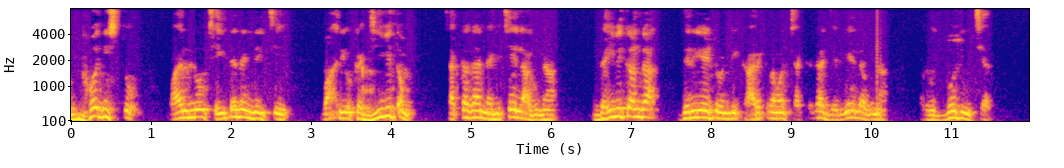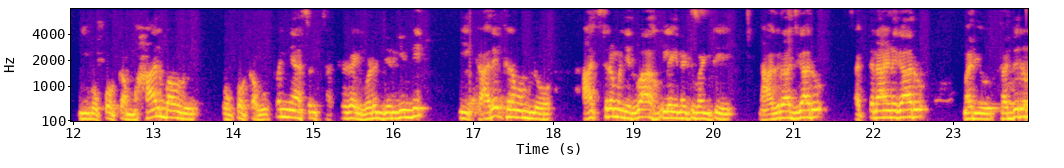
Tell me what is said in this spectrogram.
ఉద్బోధిస్తూ వారిలో చైతన్యం తెచ్చి వారి యొక్క జీవితం చక్కగా నడిచేలాగున దైవికంగా జరిగేటువంటి కార్యక్రమం చక్కగా జరిగేలాగున వారు ఉద్బోధించారు. ఈ ఒక్కొక్క మహానుభావుడు ఒక్కొక్క ఉపన్యాసం చక్కగా ఇవ్వడం జరిగింది. ఈ కార్యక్రమంలో ఆశ్రమ నిర్వాహకులైనటువంటి నాగరాజు గారు సత్యనారాయణ గారు మరియు తదితర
